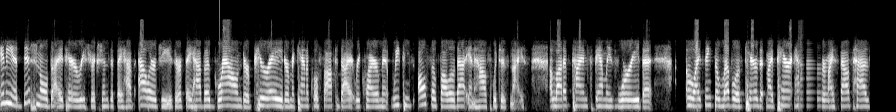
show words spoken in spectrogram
any additional dietary restrictions, if they have allergies or if they have a ground or pureed or mechanical soft diet requirement, we can also follow that in house, which is nice. A lot of times families worry that oh, I think the level of care that my parent has or my spouse has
